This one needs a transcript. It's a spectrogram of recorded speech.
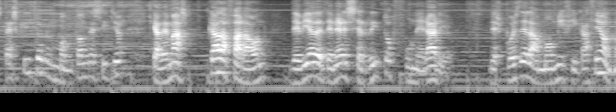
está escrito en un montón de sitios que además cada faraón debía de tener ese rito funerario después de la momificación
